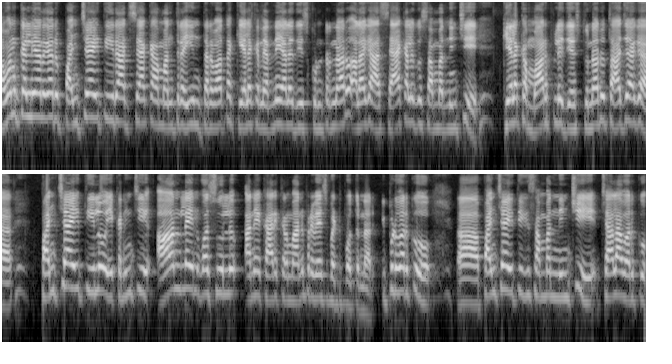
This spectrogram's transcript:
పవన్ కళ్యాణ్ గారు పంచాయతీరాజ్ శాఖ మంత్రి అయిన తర్వాత కీలక నిర్ణయాలు తీసుకుంటున్నారు. అలాగే ఆ శాఖలకు సంబంధించి కీలక మార్పులే చేస్తున్నారు. తాజాగా పంచాయతీలో ఇక నుంచి ఆన్లైన్ వసూలు అనే కార్యక్రమాన్ని ప్రవేశపెట్టిపోతున్నారు. ఇప్పటి వరకు పంచాయతీకి సంబంధించి చాలా వరకు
